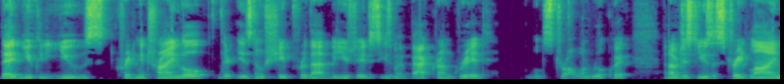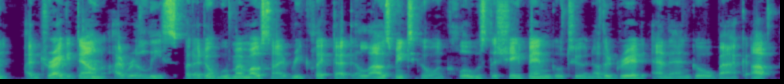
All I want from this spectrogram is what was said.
that you could use. Creating a triangle, there is no shape for that, but usually I just use my background grid. We'll just draw one real quick. And I'll just use a straight line. I drag it down, I release, but I don't move my mouse and I re-click. That allows me to go and close the shape in, go to another grid, and then go back up.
